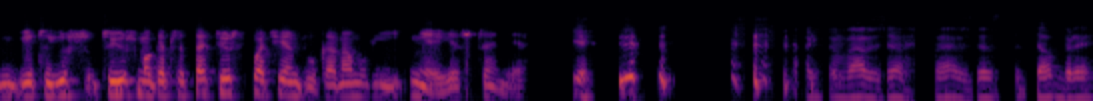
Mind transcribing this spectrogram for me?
wie, czy już, czy już mogę przestać, czy już spłaciłem dług? Ona mówi, nie, jeszcze nie. Tak, to bardzo, bardzo dobre.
